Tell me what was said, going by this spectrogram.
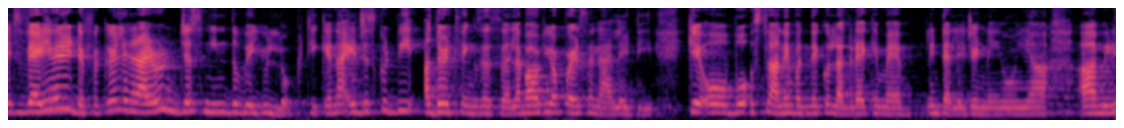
it's very very difficult and I don't just mean the way you look ٹھیک ہے نا it just could be other things as well about your personality کہ وہ وہ اس پرانے بندے کو لگ رہا ہے کہ میں انٹیلیجنٹ نہیں ہوں یا میری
